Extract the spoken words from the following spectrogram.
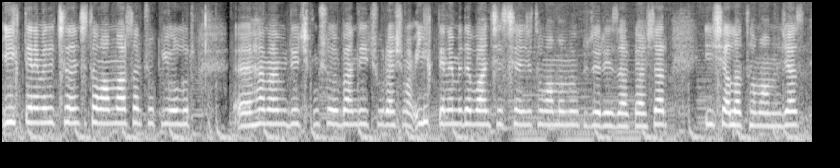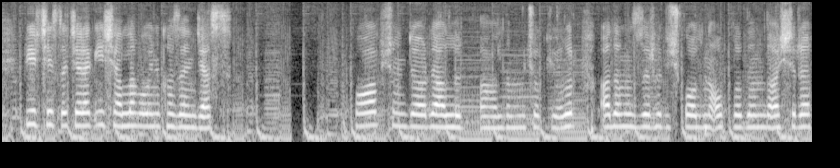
İlk denemede challenge'ı tamamlarsam çok iyi olur. Ee, hemen video çıkmış olur. Ben de hiç uğraşmam. İlk denemede One Chest Challenge'ı tamamlamak üzereyiz arkadaşlar. İnşallah tamamlayacağız. Bir chest açarak inşallah oyunu kazanacağız. Hop şunu dörde al aldım mı çok iyi olur. Adamın zırhı düşük olduğunu okladığımda aşırı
